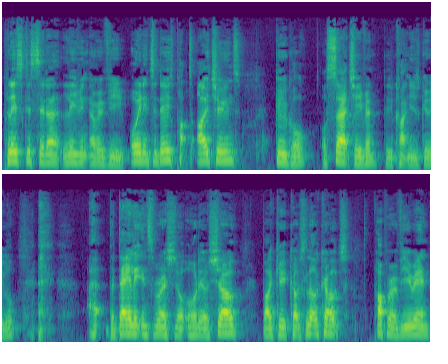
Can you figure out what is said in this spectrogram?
please consider leaving a review. All you need to do is pop to iTunes, Google, or search even, because you can't use Google. the daily inspirational audio show by Good Coach Little Coach. Pop a review in.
